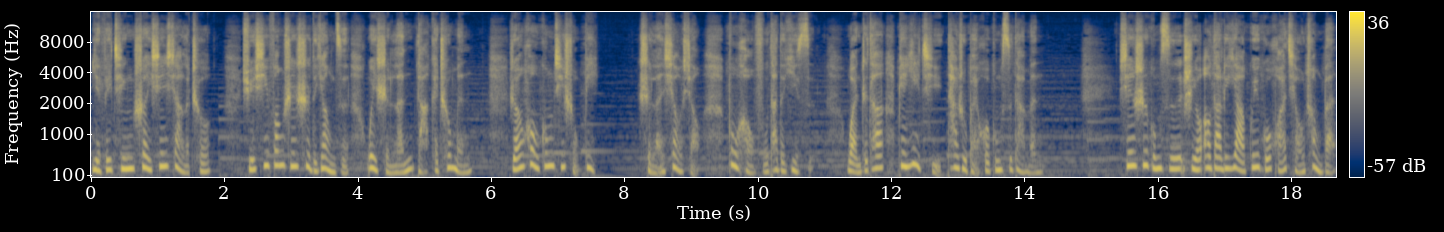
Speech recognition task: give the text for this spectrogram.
叶飞青率先下了车，学西方绅士的样子为沈兰打开车门，然后弓起手臂。沈兰笑笑，不好扶他的意思，挽着他便一起踏入百货公司大门。先施公司是由澳大利亚归国华侨创办，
